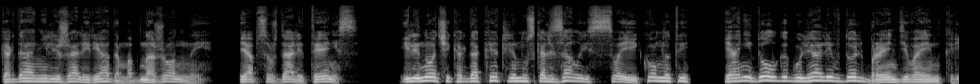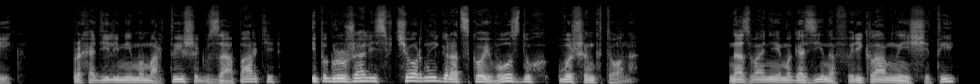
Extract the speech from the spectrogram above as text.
когда они лежали рядом, обнаженные, и обсуждали теннис, или ночи, когда Кэтлин ускользала из своей комнаты, и они долго гуляли вдоль Брендивайн-Крик, проходили мимо мартышек в зоопарке и погружались в черный городской воздух Вашингтона. Названия магазинов и рекламные щиты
